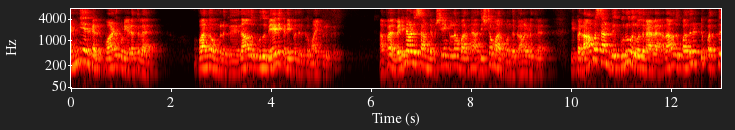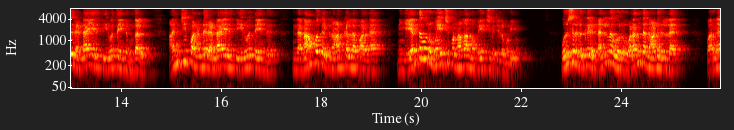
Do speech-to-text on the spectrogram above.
அந்நியர்கள் வாழக்கூடிய இடத்துல பாருங்க உங்களுக்கு ஏதாவது புது வேலை கிடைப்பதற்கு வாய்ப்பு இருக்கு. அப்போ வெளிநாடு சார்ந்த விஷயங்கள்லாம் பாருங்க அதிர்ஷ்டமாக இருக்கும் இந்த காலகட்டத்தில். இப்போ லாபஸ்தானத்து குரு வருவதனால அதாவது பதினெட்டு பத்து ரெண்டாயிரத்தி இருபத்தைந்து முதல் அஞ்சு பன்னெண்டு ரெண்டாயிரத்தி இருபத்தைந்து இந்த நாற்பத்தெட்டு நாட்களில் பாருங்கள் நீங்கள் எந்த ஒரு முயற்சி பண்ணாலும் அந்த முயற்சி வெற்றியில் முடியும். ஒரு சிலருக்கு நல்ல ஒரு வளர்ந்த நாடுகளில் பாருங்க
